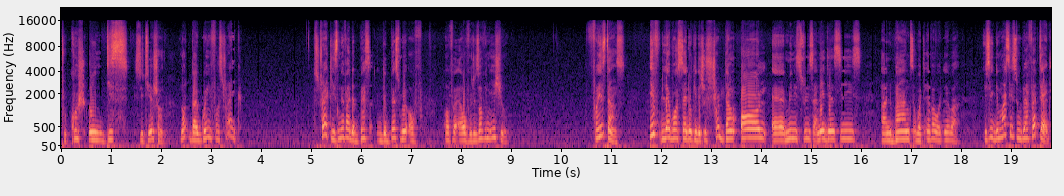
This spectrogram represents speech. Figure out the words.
to coach in this situation, not by going for strike. Strike is never the best, the best way of, of, of resolving issue. For instance, if Labour said, okay, they should shut down all uh, ministries and agencies and banks, whatever, whatever, you see, the masses will be affected.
